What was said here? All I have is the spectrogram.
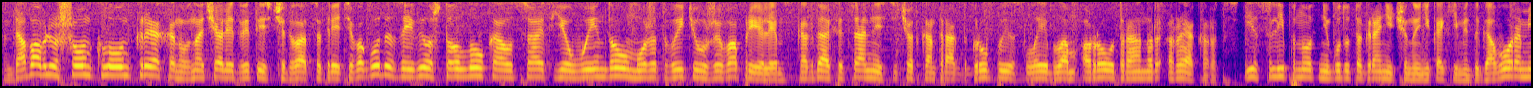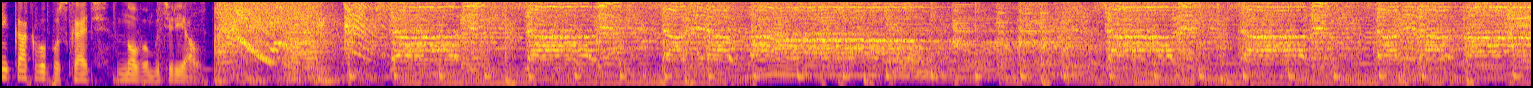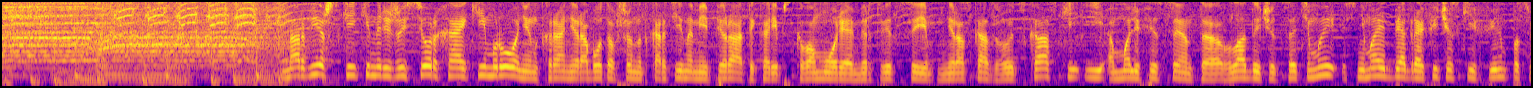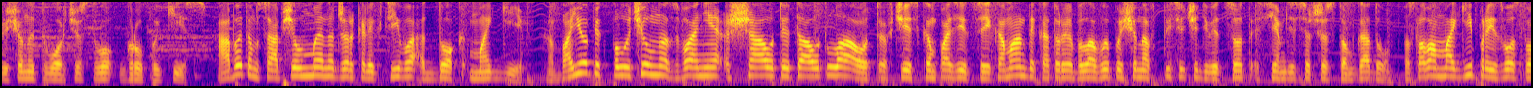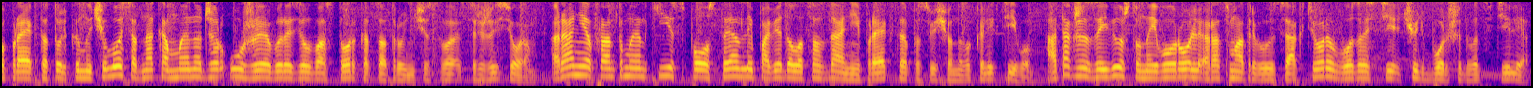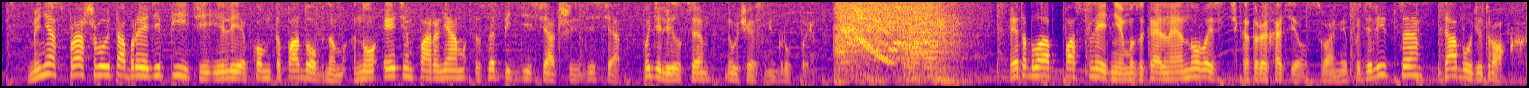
Добавлю, Шон Клоун Крехан в начале 2023 года заявил, что Look Outside Your Window может выйти уже в апреле, когда официально истечет контракт группы с лейблом Roadrunner Records. И Slipknot не будут ограничены никакими договорами, как выпускать новый материал. Норвежский кинорежиссер Хаким Ронинг, ранее работавший над картинами «Пираты Карибского моря», «Мертвецы не рассказывают сказки» и «Малефисента. Владычица тьмы», снимает биографический фильм, посвященный творчеству группы KISS. Об этом сообщил менеджер коллектива Док Маги. Байопик получил название «Shout It Out Loud» в честь композиции команды, которая была выпущена в 1976 году. По словам Маги, производство проекта только началось, однако менеджер уже выразил восторг от сотрудничества с режиссером. Ранее фронтмен Кис Пол Стэнли поведал о создании проекта, посвященного коллективу, а также заявил, что на его роль рассматриваются актеры в возрасте чуть больше 20 лет. «Меня спрашивают о Брэди Питти или ком-то подобном, но этим парням за 50-60», поделился участник группы. Это была последняя музыкальная новость, которую я хотел с вами поделиться. Да будет рок!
